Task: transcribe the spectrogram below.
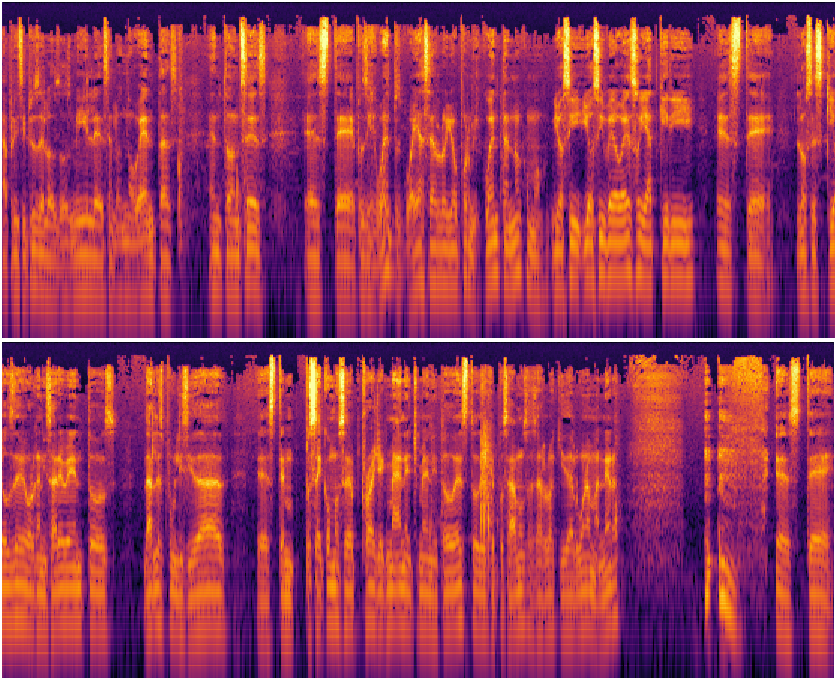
a principios de los 2000, en los 90. Entonces, este, pues dije, güey, pues voy a hacerlo yo por mi cuenta, ¿no? Como yo sí, yo sí veo eso y adquirí este, los skills de organizar eventos, darles publicidad, este, pues sé cómo hacer project management y todo esto. Dije, pues vamos a hacerlo aquí de alguna manera. este,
